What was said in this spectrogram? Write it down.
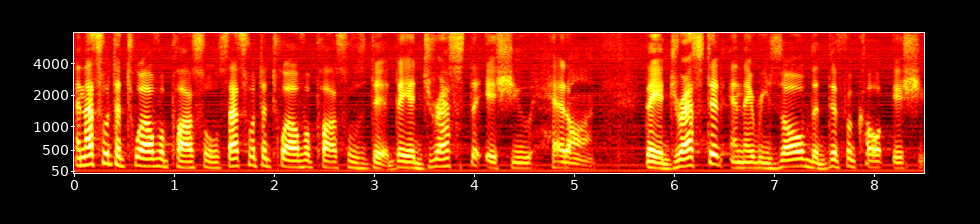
And that's what the 12 apostles, that's what the 12 apostles did. They addressed the issue head on. They addressed it and they resolved the difficult issue.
